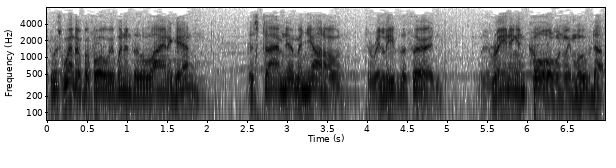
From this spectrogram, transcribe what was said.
It was winter before we went into the line again, this time near Mignano, to relieve the 3rd. It was raining and cold when we moved up.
